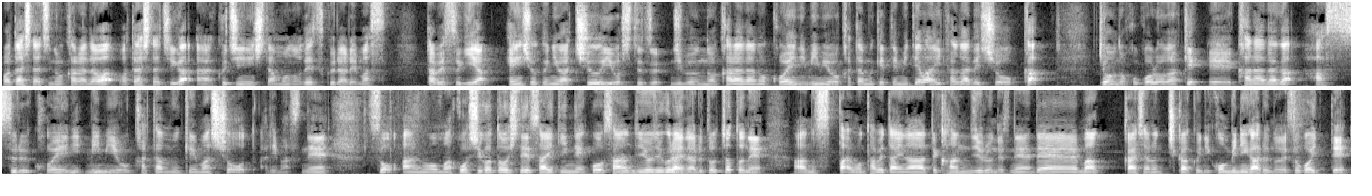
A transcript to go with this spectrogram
私たちの体は私たちが口にしたもので作られます。食べ過ぎや変色には注意をしつつ自分の体の声に耳を傾けてみてはいかがでしょうか今日の心がけ、えー体が発する声に耳を傾けましょうとありますね。そう、あの、まあ、こう仕事をして最近ね、こう3時、4時ぐらいになるとちょっとね、あの、酸っぱいもの食べたいなって感じるんですね。で、まあ、会社の近くにコンビニがあるのでそこ行って、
